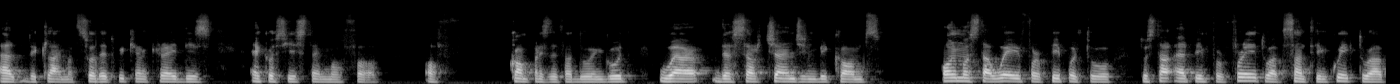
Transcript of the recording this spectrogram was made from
help the climate, so that we can create this ecosystem of uh, of companies that are doing good, where the search engine becomes almost a way for people to to start helping for free, to have something quick, to have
